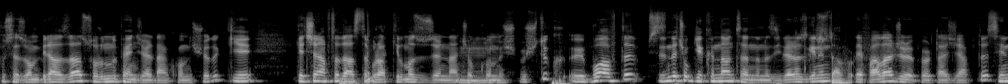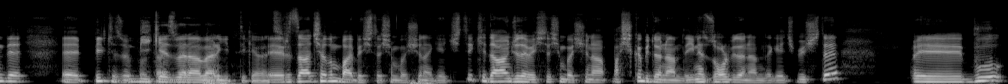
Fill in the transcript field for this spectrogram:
bu sezon biraz daha sorunlu pencereden konuşuyorduk ki geçen hafta da aslında Burak Yılmaz üzerinden çok Hmm. konuşmuştuk. Ee, Bu hafta sizin de çok yakından tanıdığınız İlhan Özgen'in defalarca röportaj yaptı. Senin de e, bir kez röportaj Bir kez beraber gittik evet. ee, Rıza Çalınbay Beşiktaş'ın başına geçti ki daha önce de Beşiktaş'ın başına başka bir dönemde yine zor bir dönemde geçmişti. Ee, bu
